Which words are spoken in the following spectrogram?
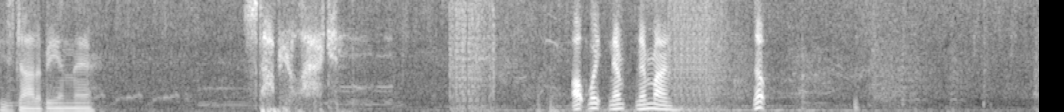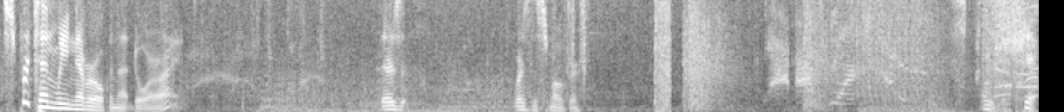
He's gotta be in there. Stop your lagging. Oh, wait, never, never mind. Nope. Just pretend we never opened that door, alright? There's... Where's the smoker? Oh, shit.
